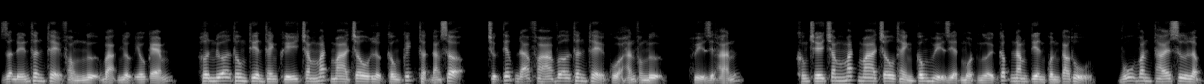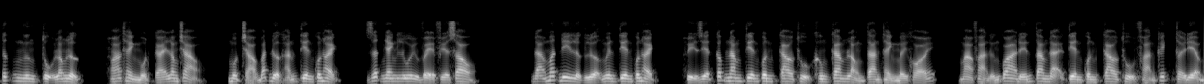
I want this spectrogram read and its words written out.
dẫn đến thân thể phòng ngự bạc nhược yếu kém, hơn nữa thông thiên thanh khí trăm mắt ma châu lực công kích thật đáng sợ, trực tiếp đã phá vỡ thân thể của hắn phòng ngự hủy diệt hắn. Khống chế trăm mắt ma châu thành công hủy diệt một người cấp năm tiên quân cao thủ, vũ văn thái sư lập tức ngưng tụ long lực, hóa thành một cái long chảo, một chảo bắt được hắn tiên quân hạch, rất nhanh lui về phía sau. Đã mất đi lực lượng nguyên tiên quân hạch, hủy diệt cấp năm tiên quân cao thủ không cam lòng tan thành mây khói, mà phản ứng qua đến tam đại tiên quân cao thủ phản kích thời điểm,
